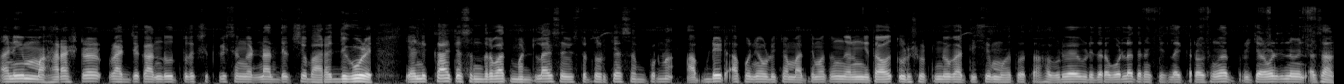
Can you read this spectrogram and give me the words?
आणि महाराष्ट्र राज्य कांदा उत्पादक शेतकरी संघटना अध्यक्ष भारत दिगोळे यांनी काय त्या संदर्भात म्हटलं आहे सविस्तर थोडक्यात संपूर्ण अपडेट आपण या व्हिडिओच्या माध्यमातून जाणून घेत आहोत. थोडी शेवटून जो अतिशय महत्त्वाचा हा व्हिडिओ आहे. व्हिडिओ जर आवडला तर नक्कीच लाईक करावं. सांगा तुम्ही नवीन असाल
